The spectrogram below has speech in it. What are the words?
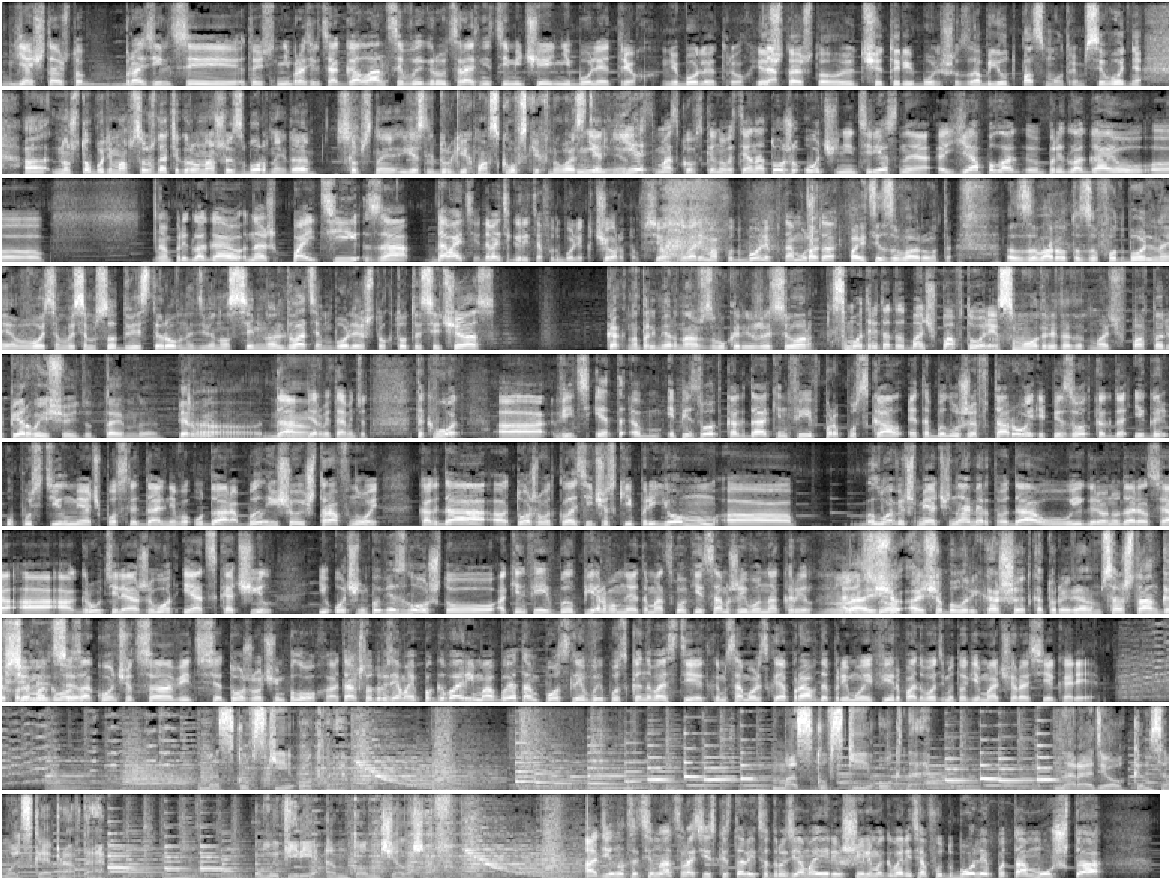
я считаю, что бразильцы, то есть не бразильцы, а голландцы выиграют с разницей мячей не более трех. Не более трех. Я да. считаю, что четыре больше забьют. Посмотрим сегодня. А, ну что, будем обсуждать игру нашей сборной, да? Собственно, если других московских новостей нет. Нет, есть московская новость. Она тоже очень интересная. Я предлагаю... Э, Э, предлагаю, знаешь, пойти за... Давайте, давайте говорить о футболе, к черту. Все, говорим о футболе, потому что... Пойти за ворота. За ворота за футбольные. 8 800 200 ровно 9702. Тем более, что кто-то сейчас как, например, наш звукорежиссер. Смотрит этот матч в повторе. Смотрит этот матч в повторе. Первый еще идет тайм, да? Первый. А, да, а. первый тайм идет. Так вот, а, ведь это эм, эпизод, когда Кенфеев пропускал, это был уже второй эпизод, когда Игорь упустил мяч после дальнего удара. Был еще и штрафной, когда а, тоже вот классический прием а, ловишь мяч намертво, да, у Игоря он ударился о, о грудь или о живот и отскочил. И очень повезло, что Акинфеев был первым на этом отскоке и сам же его накрыл. Ну, а, да, еще, все... а еще был рикошет, который рядом со штангой Все пролетел. могло закончиться ведь тоже очень плохо. Так что, друзья мои, поговорим об этом после выпуска новостей. Это «Комсомольская правда», прямой эфир, подводим итоги матча Россия-Корея. «Московские окна». «Московские окна». На радио «Комсомольская правда». В эфире Антон Челышев. 11.17 в российской столице, друзья мои, решили мы говорить о футболе, потому что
